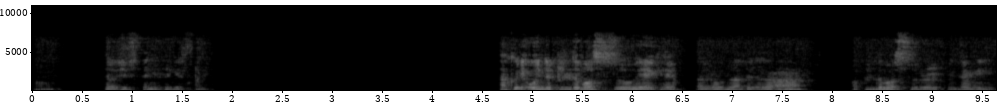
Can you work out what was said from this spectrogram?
어, 제어 시스템이 되겠습니다. 자, 그리고 이제 필드버스의 개요. 자, 여러분들한테 제가 어, 필드버스를 굉장히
